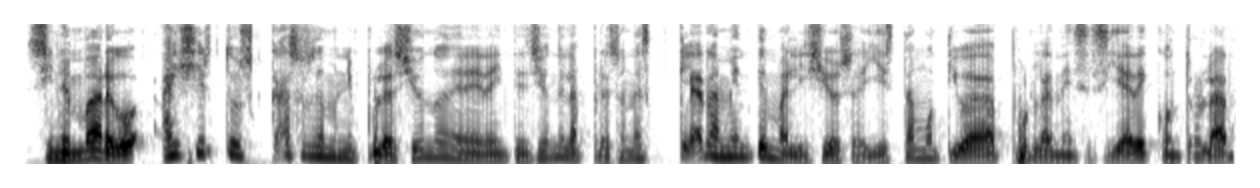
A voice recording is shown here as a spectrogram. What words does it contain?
Sin embargo, hay ciertos casos de manipulación donde la intención de la persona es claramente maliciosa y está motivada por la necesidad de controlar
